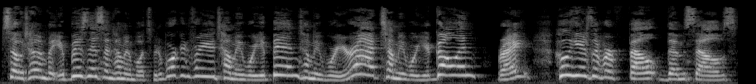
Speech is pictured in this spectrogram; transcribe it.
So tell me about your business and tell me what's been working for you. Tell me where you've been. Tell me where you're at. Tell me where you're going, right? Who here's ever felt themselves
